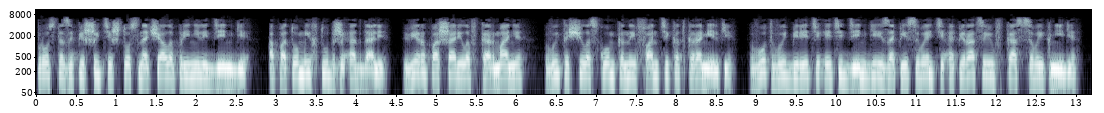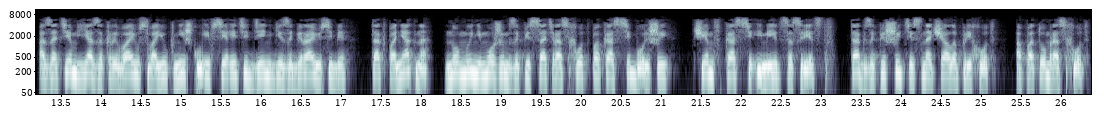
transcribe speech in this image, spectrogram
просто запишите, что сначала приняли деньги, а потом их тут же отдали. Вера пошарила в кармане, вытащила скомканный фантик от карамельки. Вот вы берете эти деньги и записываете операцию в кассовой книге, а затем я закрываю свою книжку и все эти деньги забираю себе, так понятно, но мы не можем записать расход по кассе больший, чем в кассе имеется средств. Так запишите сначала приход, а потом расход.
